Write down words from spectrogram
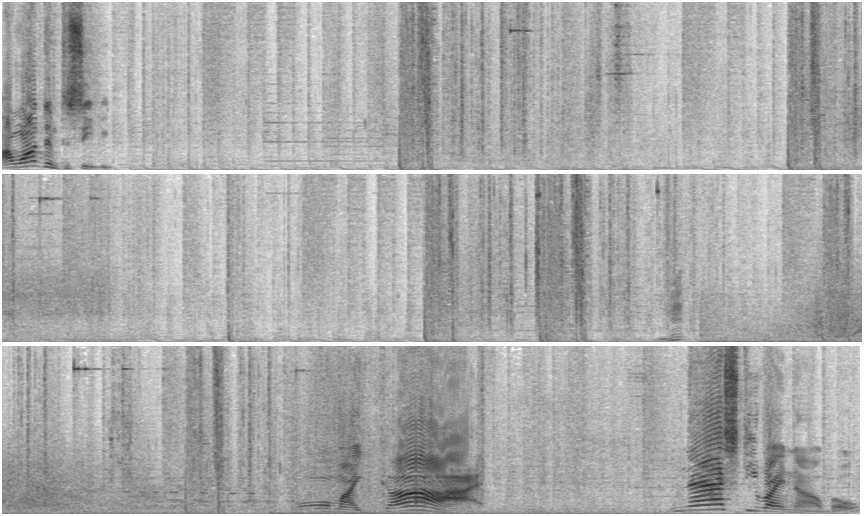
I want them to see me. Mhm. Oh my god! Nasty right now, bro.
